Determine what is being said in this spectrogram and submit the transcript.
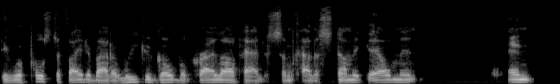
they were supposed to fight about a week ago, but Krylov had some kind of stomach ailment. And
